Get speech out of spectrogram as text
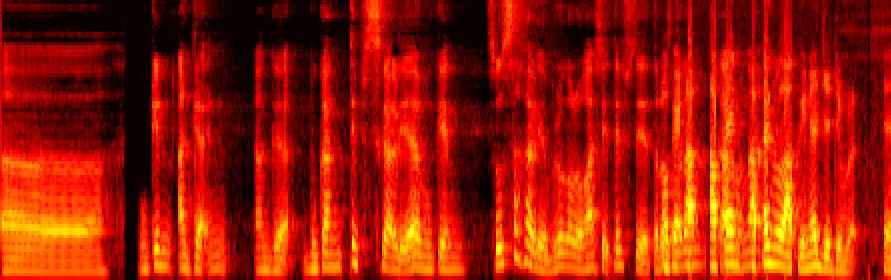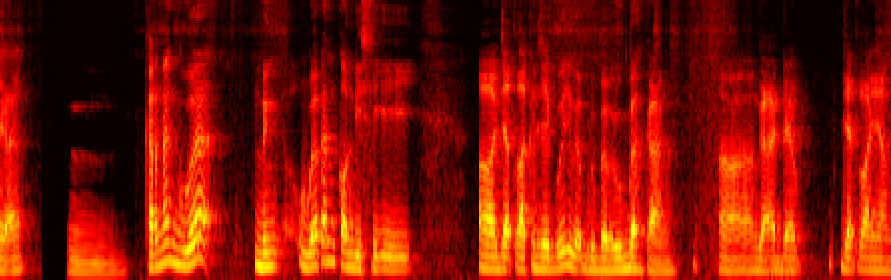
uh, mungkin agak agak bukan tips kali ya mungkin susah kali ya bro kalau ngasih tips ya. Terus Oke, okay, apa karena... yang apa yang lu lakuin aja coba ya kan? Hmm. karena gue gue kan kondisi uh, jadwal kerja gue juga berubah-berubah kan. Eh, nggak uh, ada jadwal yang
